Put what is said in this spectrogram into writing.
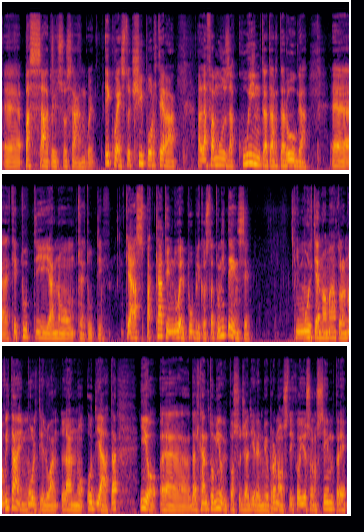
eh, passato il suo sangue. E questo ci porterà alla famosa quinta tartaruga eh, che tutti hanno, cioè tutti, che ha spaccato in due il pubblico statunitense. In molti hanno amato la novità, in molti han, l'hanno odiata io eh, dal canto mio vi posso già dire il mio pronostico, io sono sempre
